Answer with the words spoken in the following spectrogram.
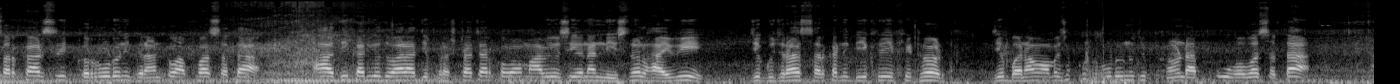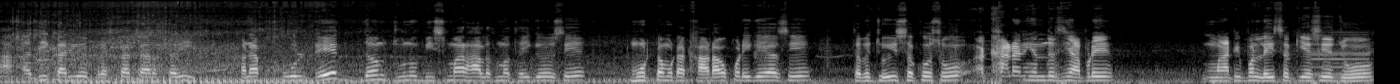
સરકાર શ્રી કરોડોની ગ્રાન્ટો આપવા છતાં આ અધિકારીઓ દ્વારા જે ભ્રષ્ટાચાર કરવામાં આવ્યો છે એના નેશનલ હાઈવે જે ગુજરાત સરકારની દેખરેખ હેઠળ જે બનાવવામાં આવે છે, કરોડોનું જે ફંડ આપવું હોવા છતાં આ અધિકારીઓએ ભ્રષ્ટાચાર કરી અને આ પુલ એકદમ જૂનો બિસ્માર હાલતમાં થઈ ગયો છે. મોટા મોટા ખાડાઓ પડી ગયા છે. તમે જોઈ શકો છો, આ ખાડાની અંદરથી આપણે માટી પણ લઈ શકીએ છીએ. જુઓ,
